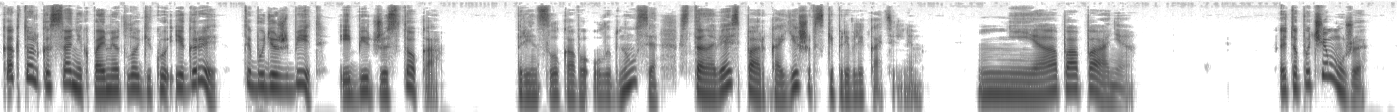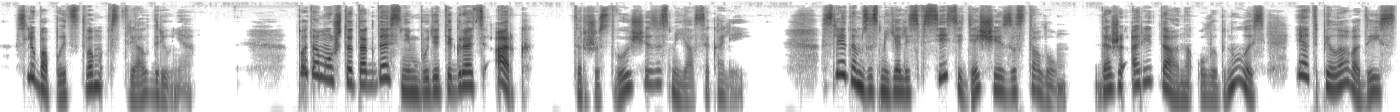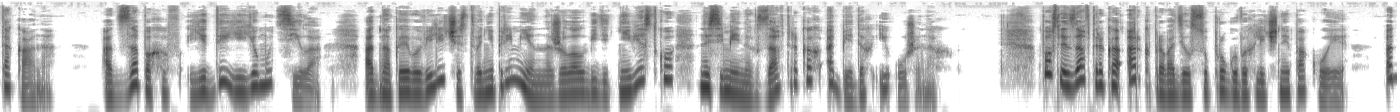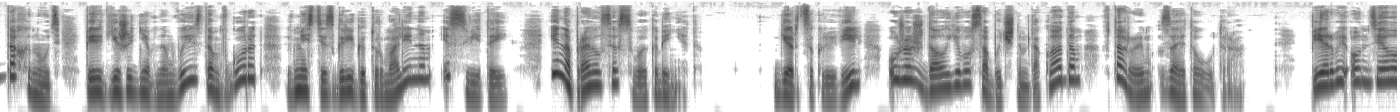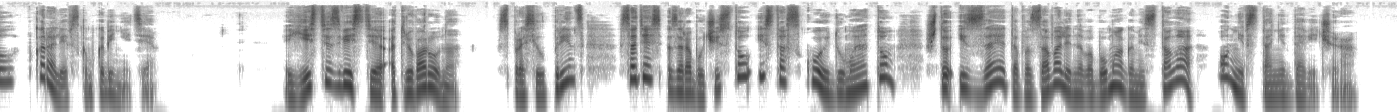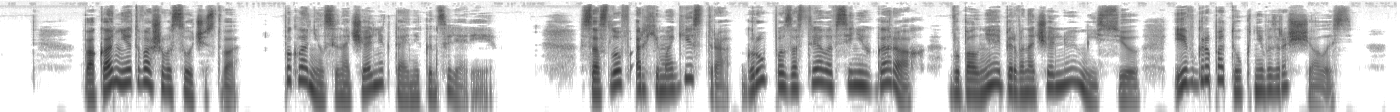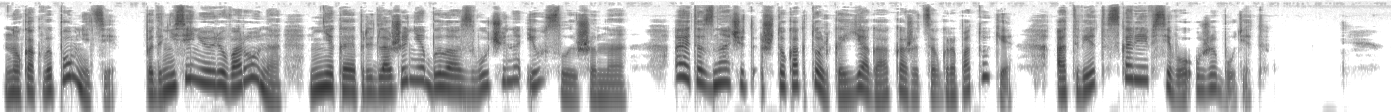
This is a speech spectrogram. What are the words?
«Как только Саник поймет логику игры, ты будешь бит, и бит жестоко». Принц лукаво улыбнулся, становясь по-аркаешевски привлекательным. «Не, папаня». «Это почему же?» — с любопытством встрял Дрюня. «Потому что тогда с ним будет играть Арк», — торжествующе засмеялся Калей. Следом засмеялись все сидящие за столом. Даже Аридана улыбнулась и отпила воды из стакана. От запахов еды ее мутило, однако его величество непременно желал видеть невестку на семейных завтраках, обедах и ужинах. После завтрака Арк проводил супругу в их личные покои, отдохнуть перед ежедневным выездом в город вместе с Григо Турмалином и Свитой и направился в свой кабинет. Герцог Рювиль уже ждал его с обычным докладом вторым за это утро. Первый он делал в королевском кабинете. «Есть известие от Рюворона?» — спросил принц, садясь за рабочий стол и с тоской думая о том, что из-за этого заваленного бумагами стола он не встанет до вечера. «Пока нет, ваше высочество», — поклонился начальник тайной канцелярии. Со слов архимагистра, группа застряла в Синих горах, выполняя первоначальную миссию, и в Гропотук не возвращалась. Но, как вы помните, по донесению Рюворона некое предложение было озвучено и услышано, а это значит, что как только Яга окажется в Гропотуке, ответ, скорее всего, уже будет.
